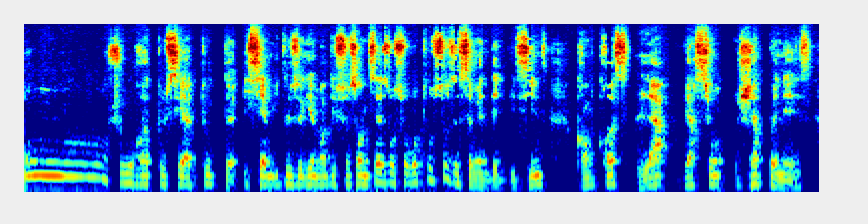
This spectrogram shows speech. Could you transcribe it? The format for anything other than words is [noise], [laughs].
Bonjour à tous et à toutes, ici Amitus The Gamer du 76, on se retrouve sur The Seven Deadly Sins, Grand Cross, la version japonaise.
